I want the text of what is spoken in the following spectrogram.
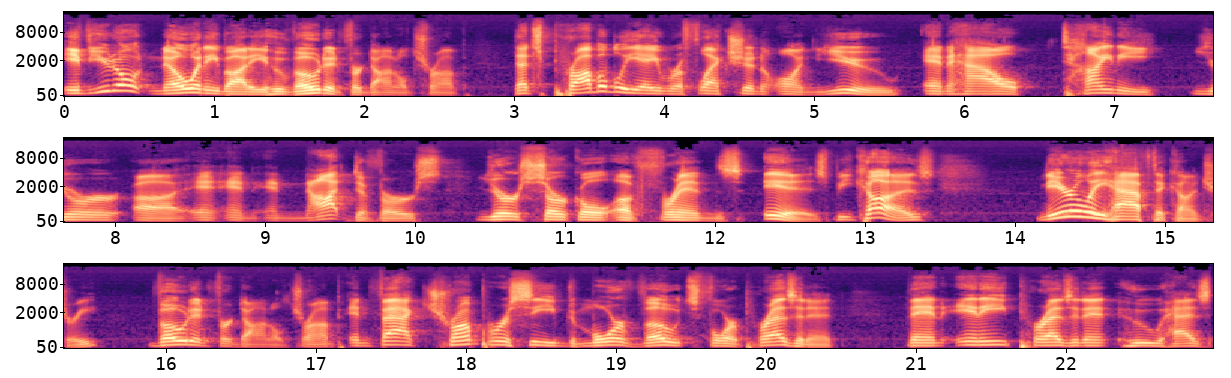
If you don't know anybody who voted for Donald Trump, that's probably a reflection on you and how tiny your uh, and, and and not diverse your circle of friends is because nearly half the country voted for Donald Trump. In fact, Trump received more votes for president than any president who has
